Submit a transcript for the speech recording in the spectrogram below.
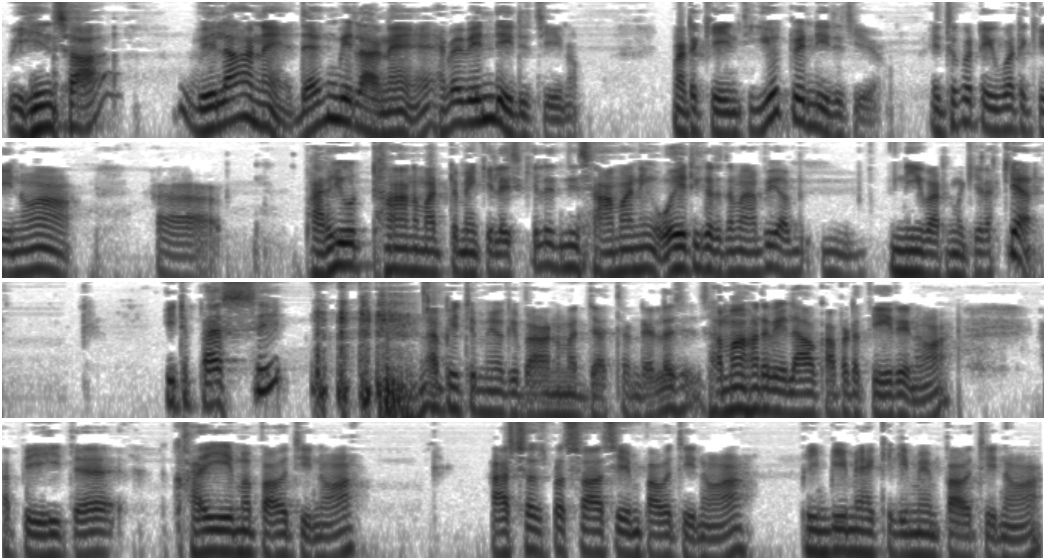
විහිංසා වෙලා නැහැ. දැන් වෙලා නැහැ. හැබැයි වෙන්න ඉඩ තියෙනවා. මට කේන්ති ගියොත් වෙන්න ඉඩ තියෙනවා. එතකොට ඒවට කියනවා පරිඋත්ථාන මට්ටමේ කෙලස් කියලා. ඉතින් සාමාන්‍යයෙන් ওই ටිකට තමයි අපි නීවරණ කියලා කියන්නේ. ඊට පස්සේ අපිට මේකේ බාහන මධ්‍යස්ථානවල සමහර වෙලාවක අපට තේරෙනවා අපේ හිත කයෙම පවතිනවා ආශ්වාස ප්‍රශ්වාසයෙන් පවතිනවා පිම්බීම හැකිලිමෙන් පවතිනවා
